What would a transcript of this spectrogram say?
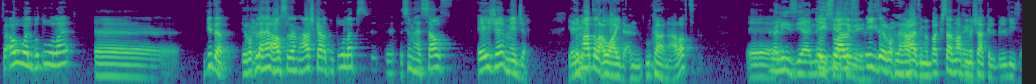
فأول بطولة آه قدر يروح لها ارسلان اش كانت بطولة بس اسمها South Asia Major يعني. ما طلع وايد عن مكانه عرفت؟ آه ماليزيا إي سوالف يقدر يروح لها عادي من باكستان ما في إيه. مشاكل بالفيزا.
